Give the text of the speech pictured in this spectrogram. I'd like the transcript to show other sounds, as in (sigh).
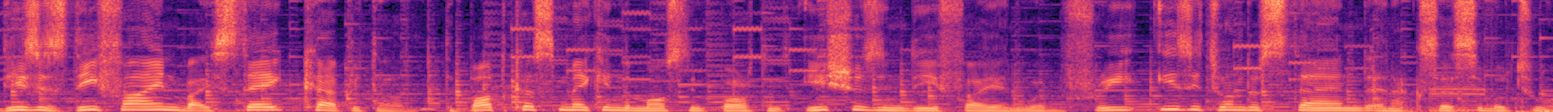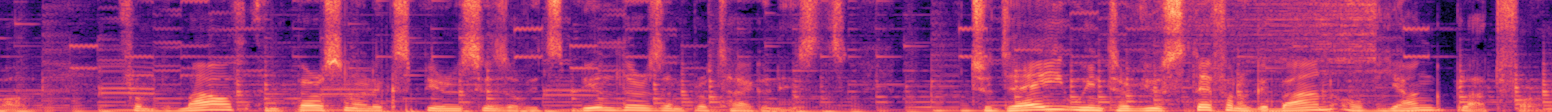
This is Defined by Stake Capital, the podcast making the most important issues in DeFi and Web3 easy to understand and accessible to all, from the mouth and personal experiences of its builders and protagonists. Today, we interview Stefano Gheban of Young Platform.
